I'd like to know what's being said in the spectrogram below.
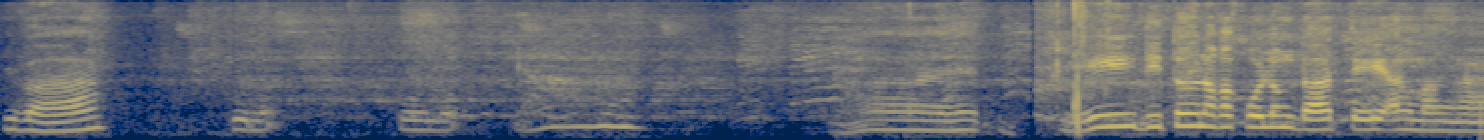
Diba? Puno. Puno. Yan. Right. Okay, dito nakakulong dati ang mga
